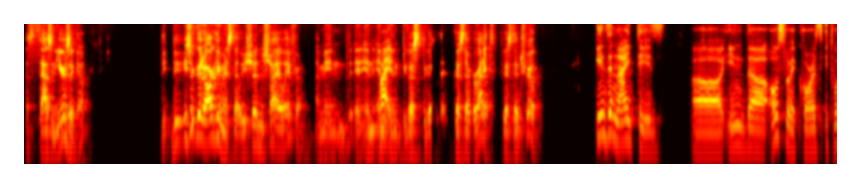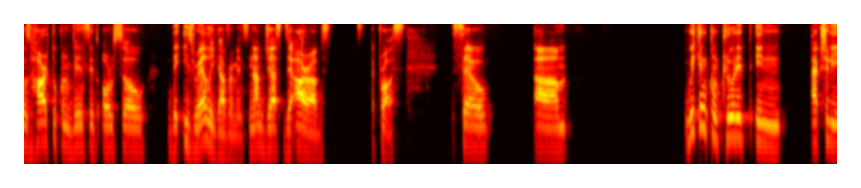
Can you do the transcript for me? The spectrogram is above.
That's a thousand years ago. These are good arguments that we shouldn't shy away from. I mean, and, and, right. and because, because because they're right, because they're true. In the 90s, uh, in the Oslo Accords, it was hard to convince it also the Israeli governments, not just the Arabs across. So um, we can conclude it in actually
